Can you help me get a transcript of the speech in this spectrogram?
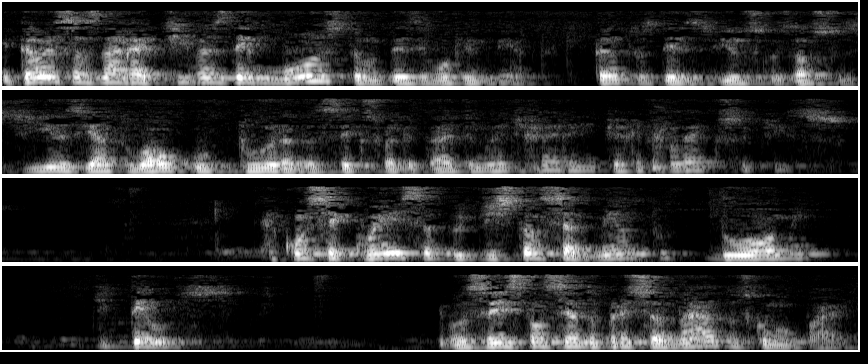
Então essas narrativas demonstram o desenvolvimento de tantos desvios com os nossos dias e a atual cultura da sexualidade não é diferente, é reflexo disso é consequência do distanciamento do homem de Deus. E vocês estão sendo pressionados como pais,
